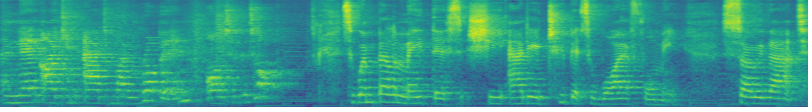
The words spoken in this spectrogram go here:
and then I can add my robin onto the top. So when Bella made this, she added two bits of wire for me so that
